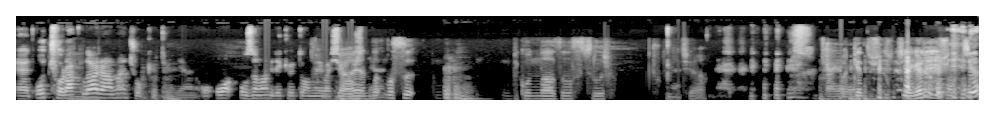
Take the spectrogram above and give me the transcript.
Evet o çoraklığa rağmen çok kötüydü yani. O, o, o zaman bile kötü olmayı Ya başarmıştı aynen, na- yani. nasıl bir konunun ağzına sıçılır. Çok ilginç ya. Bak gene düşündükçe ya gerçekten düşündükçe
